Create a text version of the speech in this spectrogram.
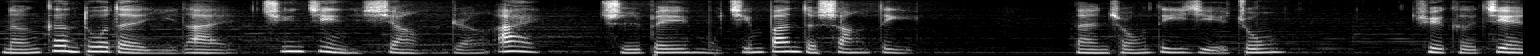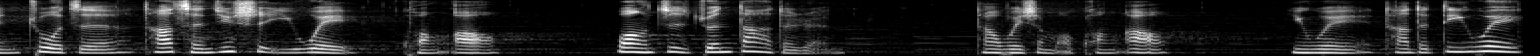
能更多的依赖亲近像仁爱、慈悲母亲般的上帝。但从第一节中，却可见作者他曾经是一位狂傲、妄自尊大的人。他为什么狂傲？因为他的地位、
